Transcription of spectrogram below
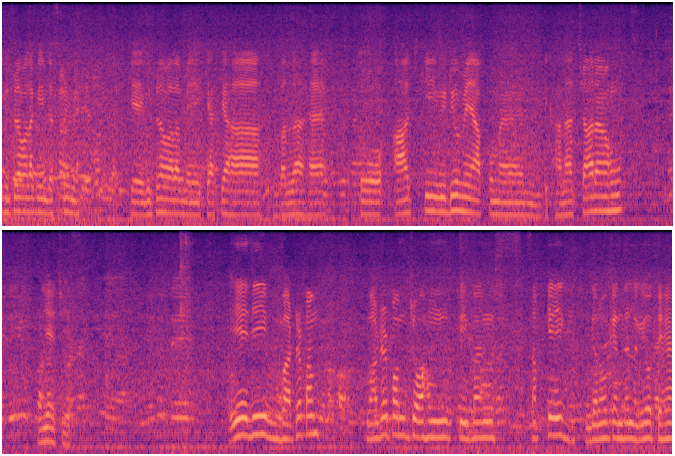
गुजरावाला की इंडस्ट्री में, कि गुजरावाला में क्या क्या बन रहा है। तो आज की वीडियो में आपको मैं दिखाना चाह रहा हूँ ये चीज़। ये जी वाटर पंप वाटर पंप जो हम तकरीबन सबके घरों के अंदर लगे होते हैं।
